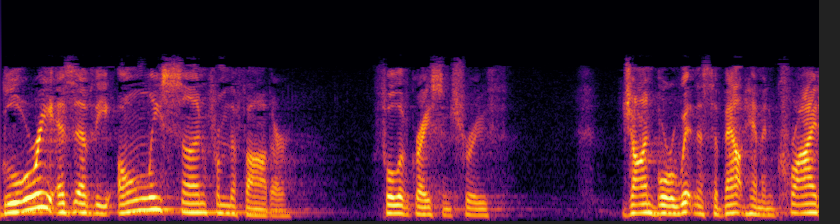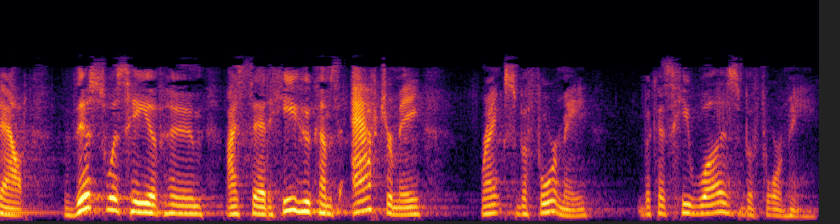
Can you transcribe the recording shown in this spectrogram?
glory as of the only Son from the Father, full of grace and truth. John bore witness about him and cried out, This was he of whom I said, He who comes after me ranks before me because he was before me.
